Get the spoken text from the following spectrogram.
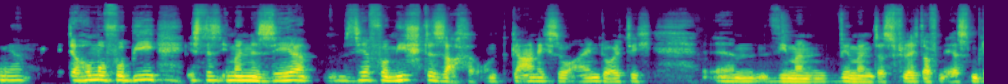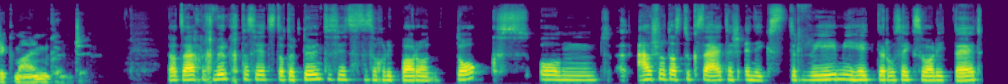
ja der Homophobie ist es immer eine sehr, sehr vermischte Sache und gar nicht so eindeutig, ähm, wie, man, wie man das vielleicht auf den ersten Blick meinen könnte tatsächlich wirkt das jetzt oder tönt das jetzt so ein bisschen paradox und äh, auch schon, dass du gesagt hast, eine extreme Heterosexualität.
